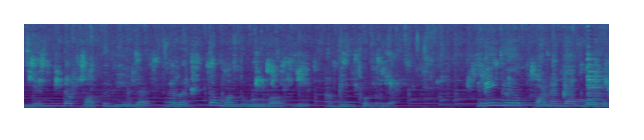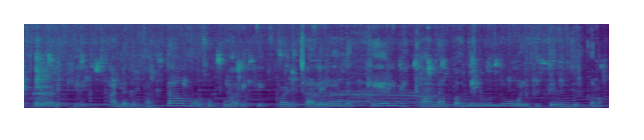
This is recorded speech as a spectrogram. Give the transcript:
எந்த பகுதியில் ரத்தம் வந்து உருவாகுது அப்படின்னு சொல்லுங்கள் நீங்கள் பன்னெண்டாம் வகுப்பு வரைக்கும் அல்லது பத்தாம் வகுப்பு வரைக்கும் படித்தாலே இந்த கேள்விக்கான பதில் வந்து உங்களுக்கு தெரிஞ்சிருக்கணும்.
